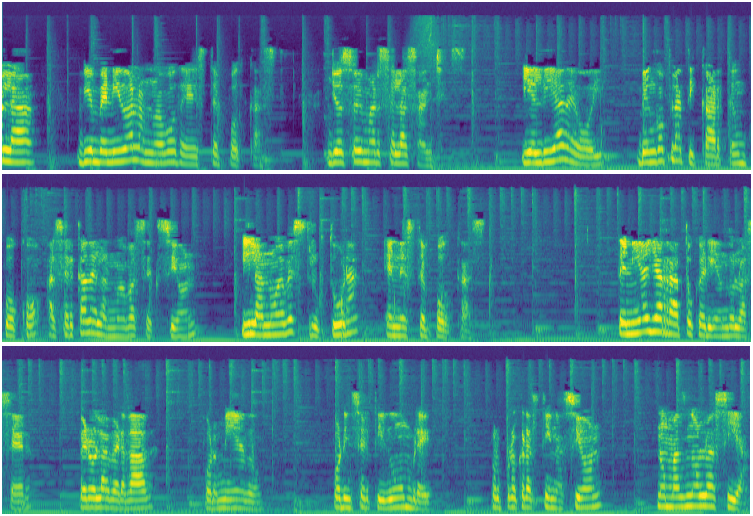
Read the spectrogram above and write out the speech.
Hola, bienvenido a lo nuevo de este podcast. Yo soy Marcela Sánchez y el día de hoy vengo a platicarte un poco acerca de la nueva sección y la nueva estructura en este podcast. Tenía ya rato queriéndolo hacer, pero la verdad, por miedo, por incertidumbre, por procrastinación, nomás no lo hacía.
